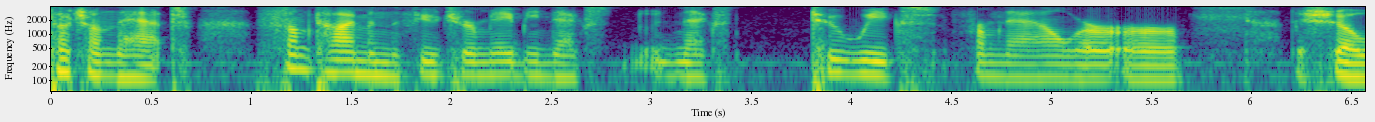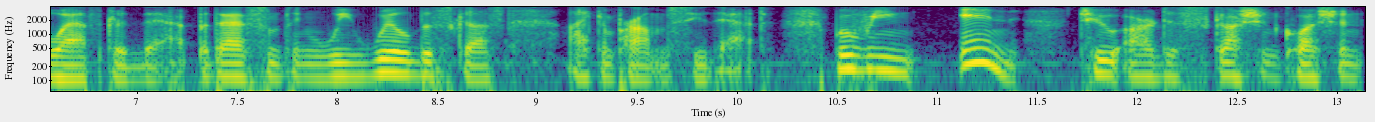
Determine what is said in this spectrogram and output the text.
touch on that sometime in the future, maybe next next two weeks from now, or, or the show after that, but that's something we will discuss. I can promise you that. Moving in to our discussion question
